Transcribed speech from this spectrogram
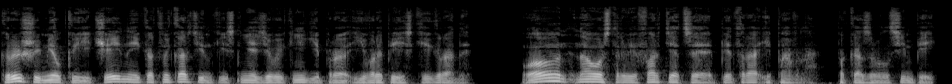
крыши мелкоячейные, как на картинке из князевой книги про европейские грады. — Вон на острове фортеция Петра и Павла, — показывал Симпей.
